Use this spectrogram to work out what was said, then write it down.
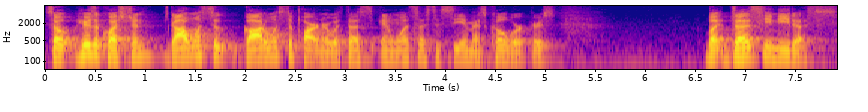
So here's a question God wants to, God wants to partner with us and wants us to see him as co workers. But does he need us?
